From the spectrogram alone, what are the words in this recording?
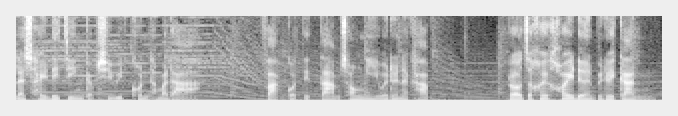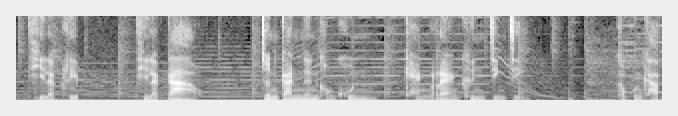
และใช้ได้จริงกับชีวิตคนธรรมดา ฝากกดติดตามช่องนี้ไว้ด้วยนะครับ เราจะค่อยๆเดินไปด้วยกัน ทีละคลิป ทีละก้าวจนการเงินของคุณแข็งแรงขึ้นจริง ๆ ขอบคุณครับ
